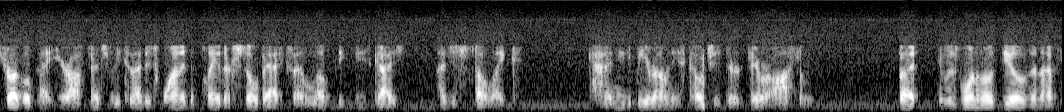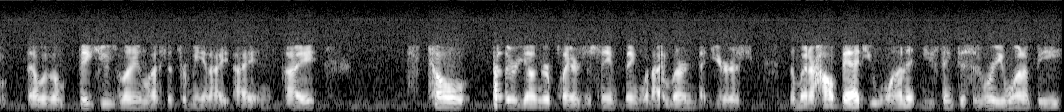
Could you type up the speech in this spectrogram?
struggled that year offensively because I just wanted to play there so bad because I loved the, these guys. I just felt like, God, I need to be around these coaches. They're they were awesome. But it was one of those deals, and I've that was a big, huge learning lesson for me. And I I I tell other younger players the same thing. What I learned that year is, no matter how bad you want it, you think this is where you want to be,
